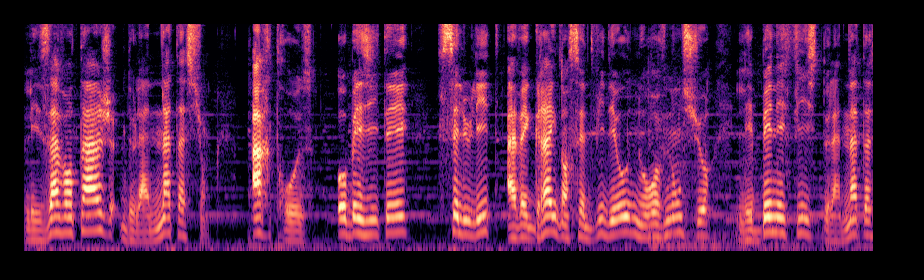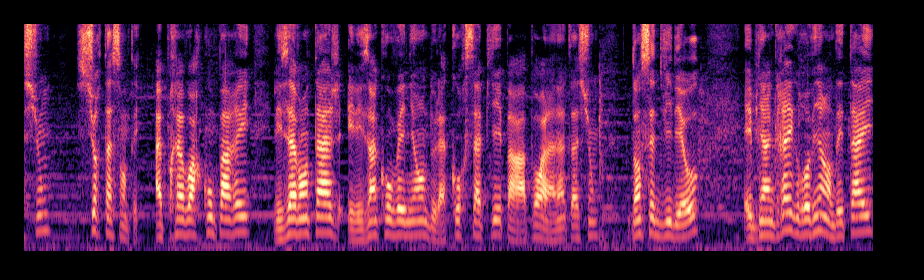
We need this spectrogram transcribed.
Les avantages de la natation. Arthrose, obésité, cellulite. Avec Greg, dans cette vidéo, nous revenons sur les bénéfices de la natation sur ta santé. Après avoir comparé les avantages et les inconvénients de la course à pied par rapport à la natation dans cette vidéo, eh bien Greg revient en détail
